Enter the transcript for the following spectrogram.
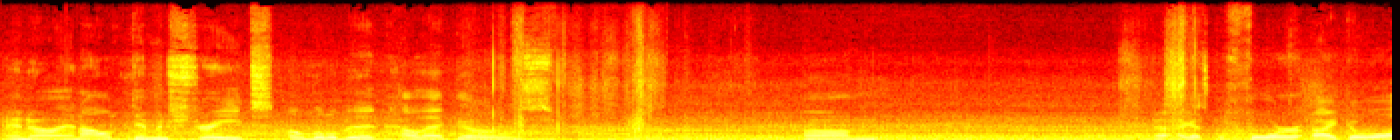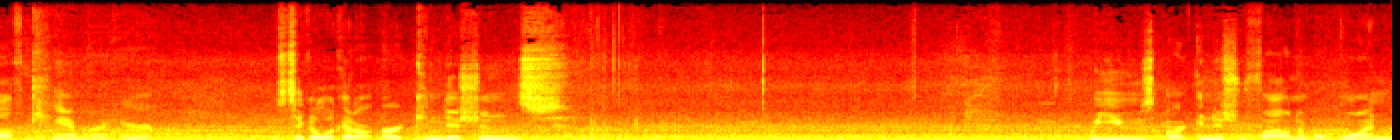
And, uh, and I'll demonstrate a little bit how that goes. Um, I guess before I go off camera here, let's take a look at our arc conditions. We use arc condition file number one.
